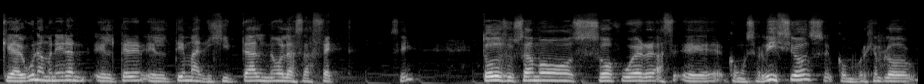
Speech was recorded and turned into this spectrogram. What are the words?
que de alguna manera el, el tema digital no las afecte. ¿sí? Todos usamos software eh, como servicios, como por ejemplo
